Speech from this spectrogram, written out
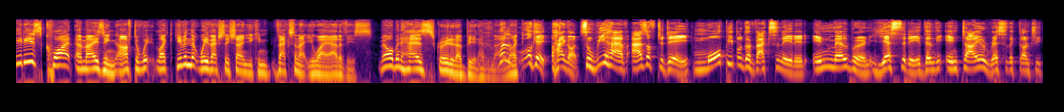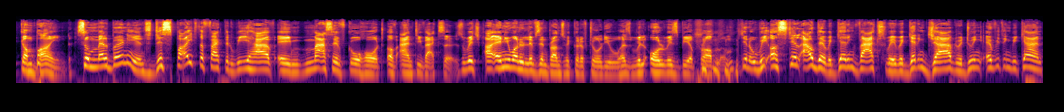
It is quite amazing after we, like, given that we've actually shown you can vaccinate your way out of this. Melbourne has screwed it a bit, haven't they? Well, like, okay, hang on. So we have, as of today, more people got vaccinated in Melbourne yesterday than the entire rest of the country combined. So Melburnians, despite the fact that we have a massive cohort of anti-vaxxers, which uh, anyone who lives in Brunswick could have told you has will always be a problem. you know, we are still out there. We're getting vaxxed. We're, we're getting jabbed. We're doing everything we can.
